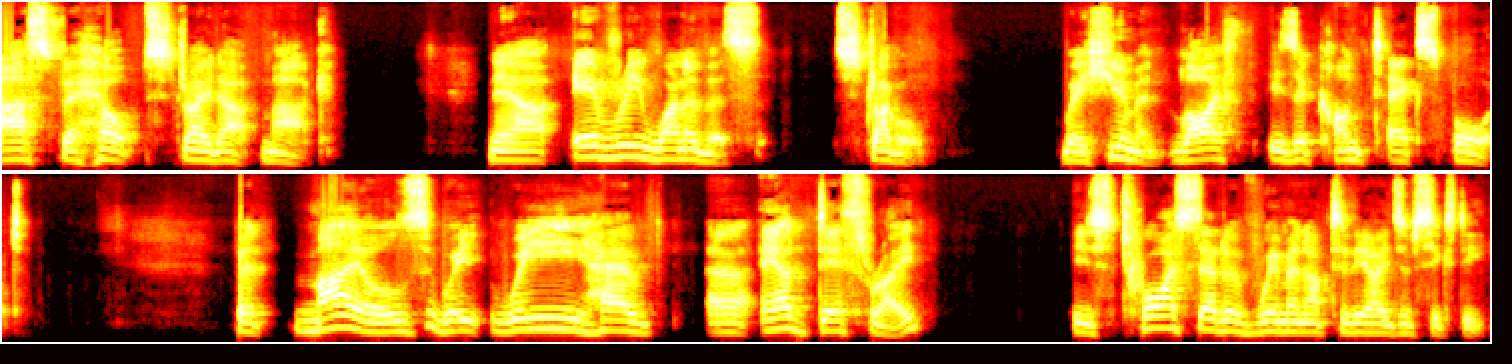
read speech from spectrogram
ask for help straight up, Mark. Now, every one of us struggle. We're human. Life is a contact sport. But males, we, we have uh, our death rate is twice that of women up to the age of 60.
